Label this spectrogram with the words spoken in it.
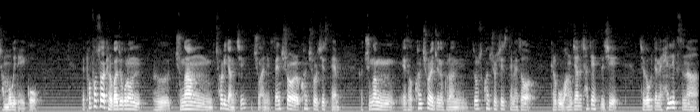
접목이 돼 있고. 근데 퍼포스가 결과적으로는 그 중앙 처리 장치? 중 아니 central 컨트롤 시스템. 그러니까 중앙에서 컨트롤해주는 그런 소스 컨트롤 시스템에서 결국 왕자를 차지했듯이 제가 볼 때는 Helix나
